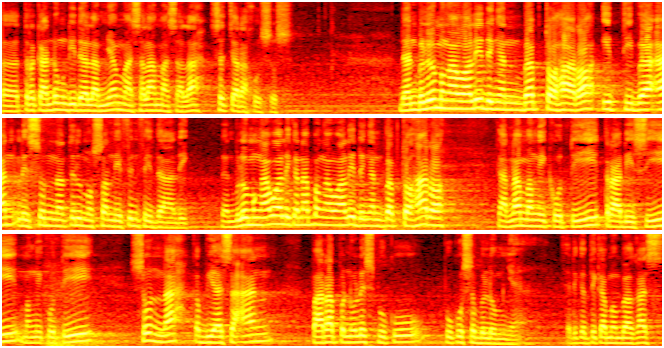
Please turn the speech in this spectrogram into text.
uh, terkandung di dalamnya masalah-masalah secara khusus. Dan beliau mengawali dengan bab toharah ittibaan li sunnatil musannifin fidalik. Dan beliau mengawali. Kenapa mengawali? Dengan bab toharah? Karena mengikuti tradisi, mengikuti sunnah kebiasaan para penulis buku buku sebelumnya. Jadi ketika membahas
